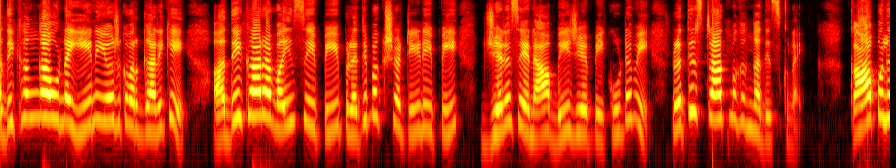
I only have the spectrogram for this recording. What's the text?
అధికంగా ఉన్న ఈ నియోజకవర్గానికి అధికార వైసీపీ ప్రతిపక్ష టీడీపీ జనసేన బీజేపీ కూటమి ప్రతిష్టాత్మకంగా తీసుకున్నాయి. కాపుల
